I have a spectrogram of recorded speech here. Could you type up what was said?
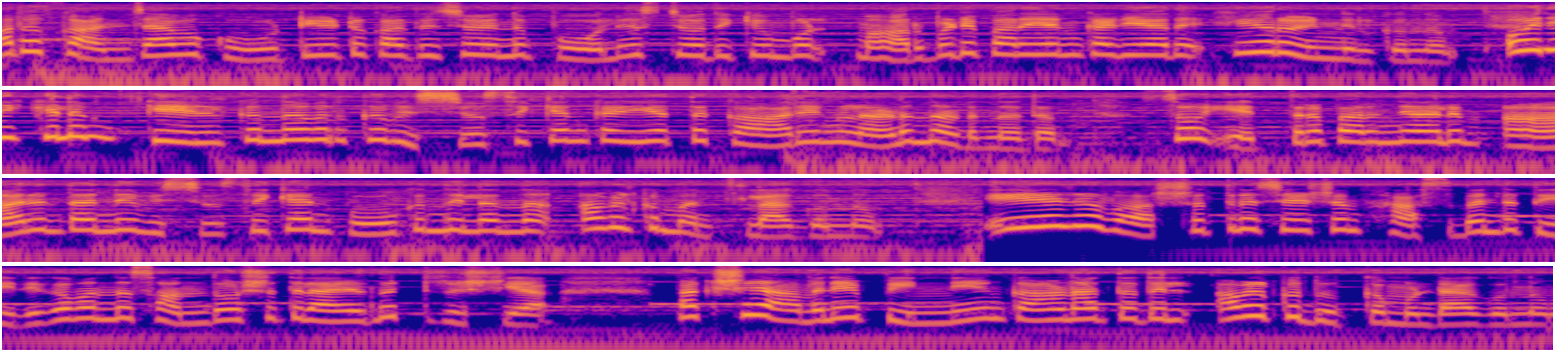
അതോ കഞ്ചാവ് കൂട്ടിയിട്ട് കത്തിച്ചോ? എന്ന് പോലീസ് ചോദിക്കുമ്പോൾ മറുപടി പറയാൻ കഴിയാതെ ഹീറോയിൻ നിൽക്കുന്നു. ഒരിക്കലും കേൾക്കുന്നവർക്ക് വിശ്വസിക്കാൻ കഴിയാത്ത കാര്യങ്ങളാണ് നടന്നത്. സോ എത്ര പറഞ്ഞാലും ആരും തന്നെ വിശ്വസിക്കാൻ പോകുന്നില്ലെന്ന് അവൾക്ക് മനസ്സിലാകുന്നു. ഏഴ് വർഷത്തിനു ശേഷം ഹസ്ബൻഡ് തിരികെ വന്ന സന്തോഷത്തിലായിരുന്നു ട്രിഷ്യ. പക്ഷെ അവനെ പിന്നെയും കാണാത്തതിൽ അവൾക്ക് ദുഃഖമുണ്ടാകുന്നു.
